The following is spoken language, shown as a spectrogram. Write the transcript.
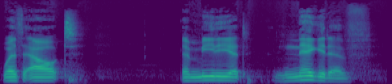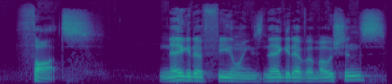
without immediate negative thoughts, negative feelings, negative emotions,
